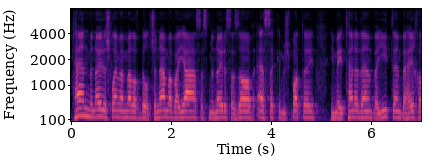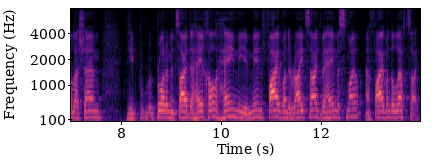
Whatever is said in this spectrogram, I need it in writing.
Ten Menairis Shleima Melech built. Shanema Vayas Es Menairis Azav Esek Mishpate. He made ten of them. Vayitem Beheichel Hashem. He brought him inside the Heichel. Heimi Yamin. Five on the right side. Veheim Ismail. And five on the left side.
